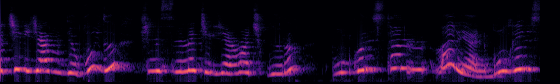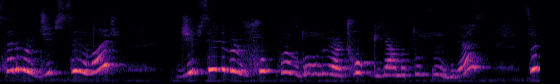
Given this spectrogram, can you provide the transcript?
arkadaşlar çekeceğim video buydu. Şimdi size ne çekeceğimi açıklıyorum. Bulgaristan var yani. Bulgaristan'ın böyle cipsleri var. Cipsleri böyle çok fazla oluyor. Çok güzel ama tuzsuz biraz. Sonra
